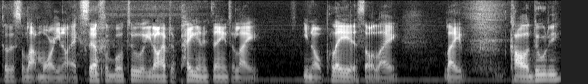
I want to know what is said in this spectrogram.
because it's a lot more, you know, accessible to it. You don't have to pay anything to like, you know, play it. So like, like Call of Duty,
